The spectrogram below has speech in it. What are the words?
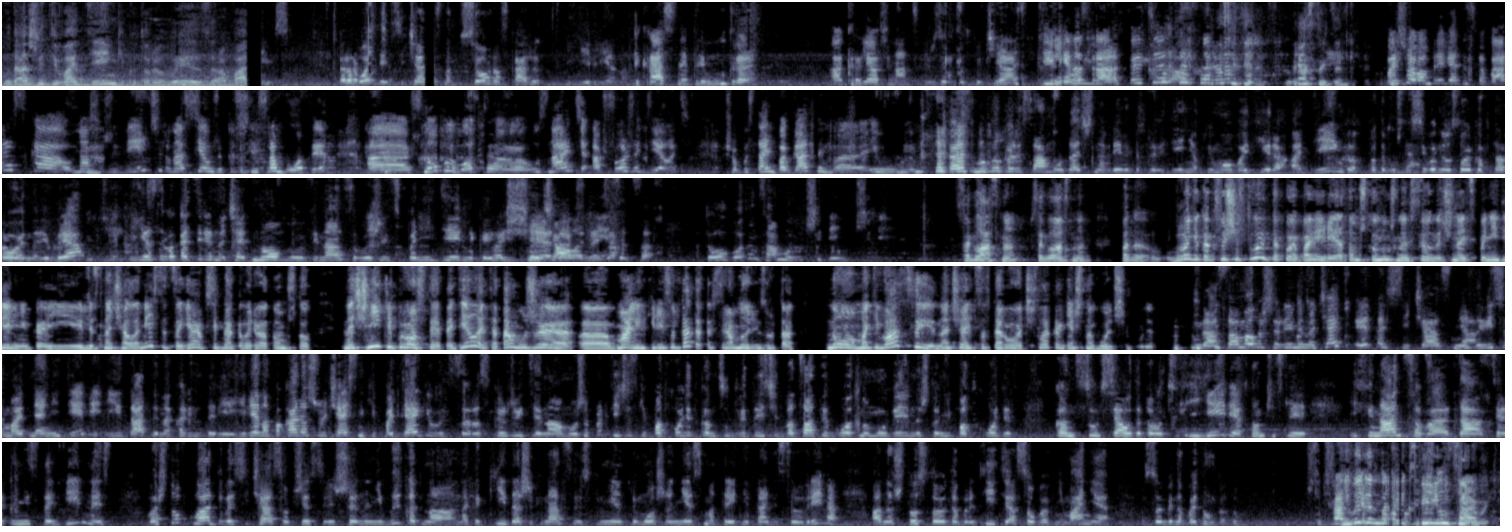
Куда же девать деньги, которые вы зарабатываете? Работе сейчас нам все расскажет Елена. Прекрасная, премудрая а, королева финансов. Ждем подключения. Да. Елена, здравствуйте. Здравствуйте. Здравствуйте. Большой вам привет из Хабаровска. У нас уже вечер, у нас все уже пришли с работы, а, чтобы вот э, узнать, а что же делать чтобы стать богатым э, и умным. Мне кажется, мы выбрали самое удачное время для проведения прямого эфира о деньгах, потому что да. сегодня только 2 ноября. И если вы хотели начать новую финансовую жизнь с понедельника или с начала да, месяца, то вот он самый лучший день. Согласна, согласна. Вроде как существует такое поверье о том, что нужно все начинать с понедельника или с начала месяца. Я всегда говорю о том, что начните просто это делать, а там уже э, маленький результат, это все равно результат. Но мотивации начать со второго числа, конечно, больше будет. Да, самое лучшее время начать – это сейчас, независимо от дня недели и даты на календаре. Елена, пока наши участники подтягиваются, расскажите нам, уже практически подходит к концу 2020 год, но мы уверены, что не подходит к концу вся вот эта вот феерия, в том числе и финансовая, да, вся эта нестабильность во что вкладывать сейчас вообще совершенно невыгодно, на какие даже финансовые инструменты можно не смотреть, не тратить свое время, а на что стоит обратить особое внимание, особенно в этом году. Невыгодно экспериментировать.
